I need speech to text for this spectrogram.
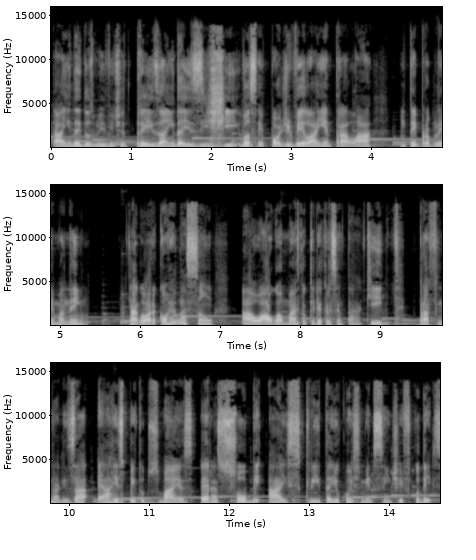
ainda em 2023 ainda existe, você pode ver lá e entrar lá, não tem problema nenhum. Agora, com relação ao algo a mais que eu queria acrescentar aqui, para finalizar, é a respeito dos maias, era sobre a escrita e o conhecimento científico deles.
